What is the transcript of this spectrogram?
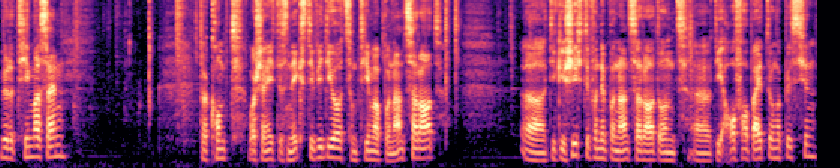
wird ein Thema sein. Da kommt wahrscheinlich das nächste Video zum Thema Bonanza-Rad. Äh, die Geschichte von dem Bonanza-Rad und äh, die Aufarbeitung ein bisschen.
